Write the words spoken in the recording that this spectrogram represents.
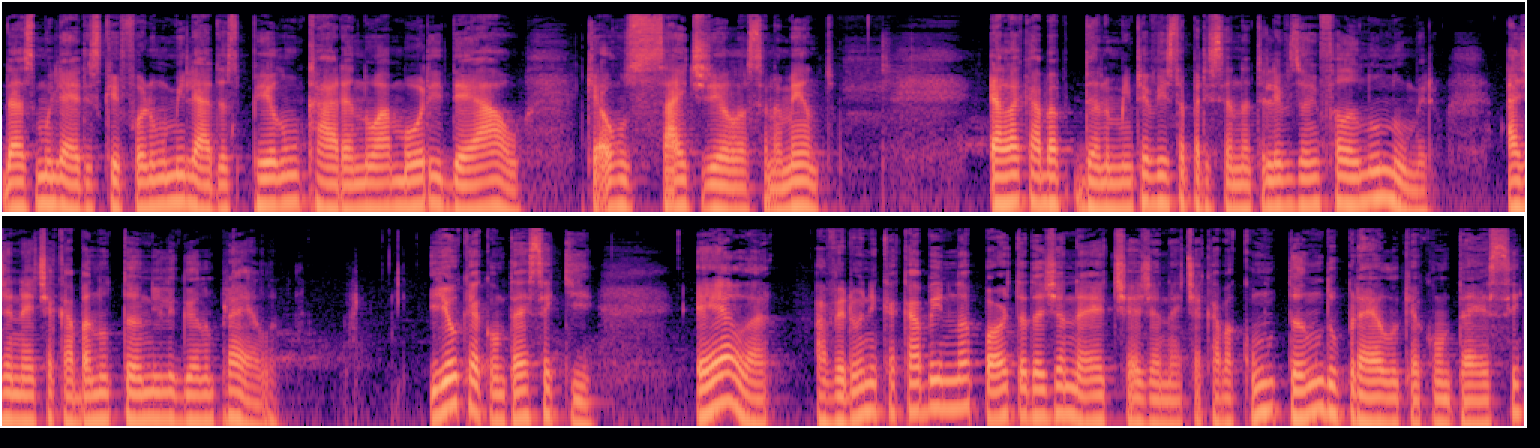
das mulheres que foram humilhadas por um cara no Amor Ideal, que é um site de relacionamento, ela acaba dando uma entrevista aparecendo na televisão e falando um número. A Janete acaba anotando e ligando para ela. E o que acontece é que ela, a Verônica, acaba indo na porta da Janete, a Janete acaba contando para ela o que acontece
